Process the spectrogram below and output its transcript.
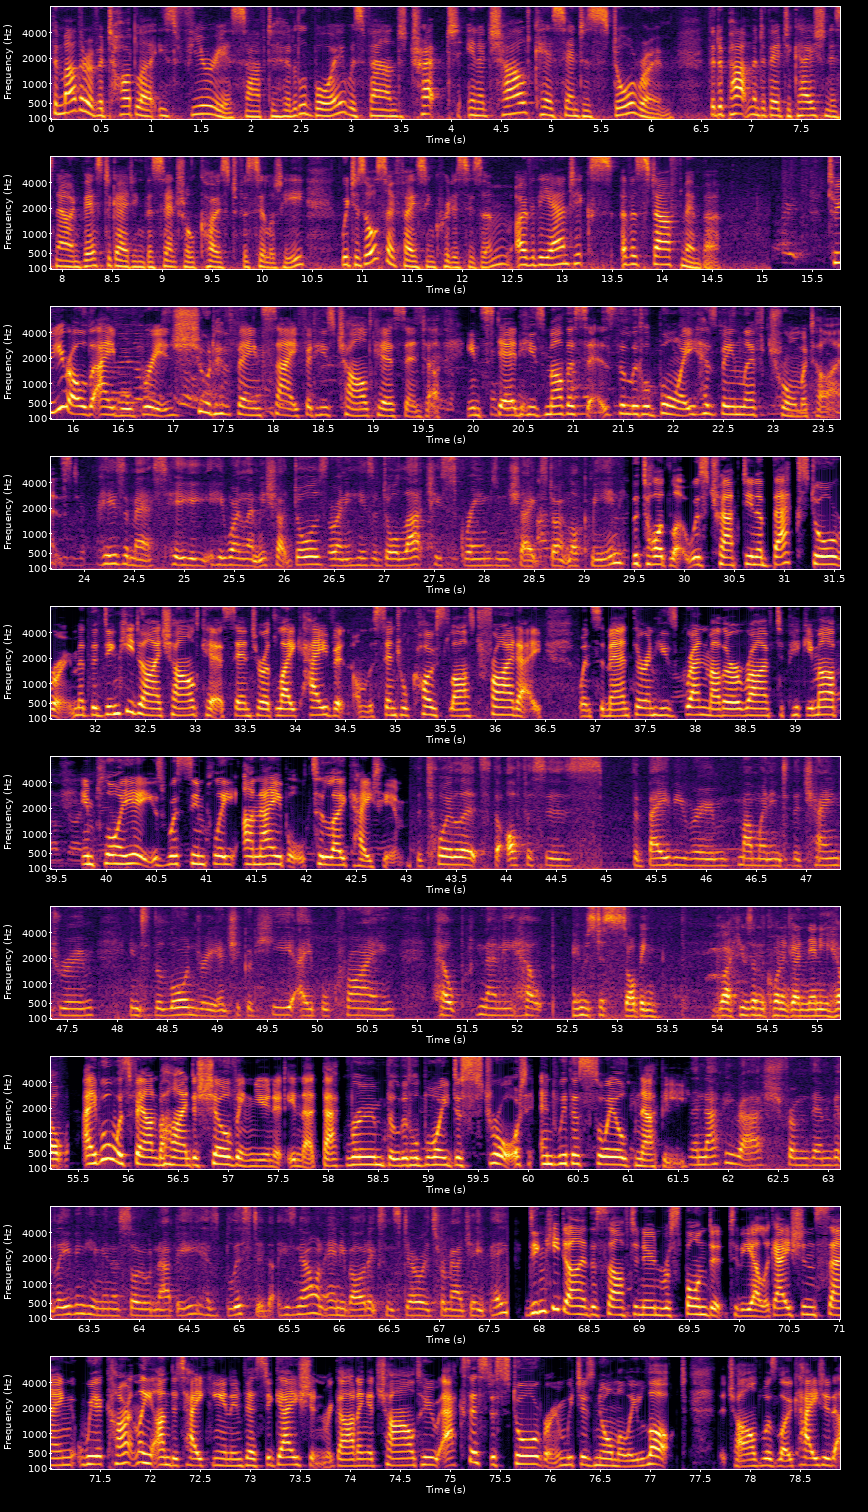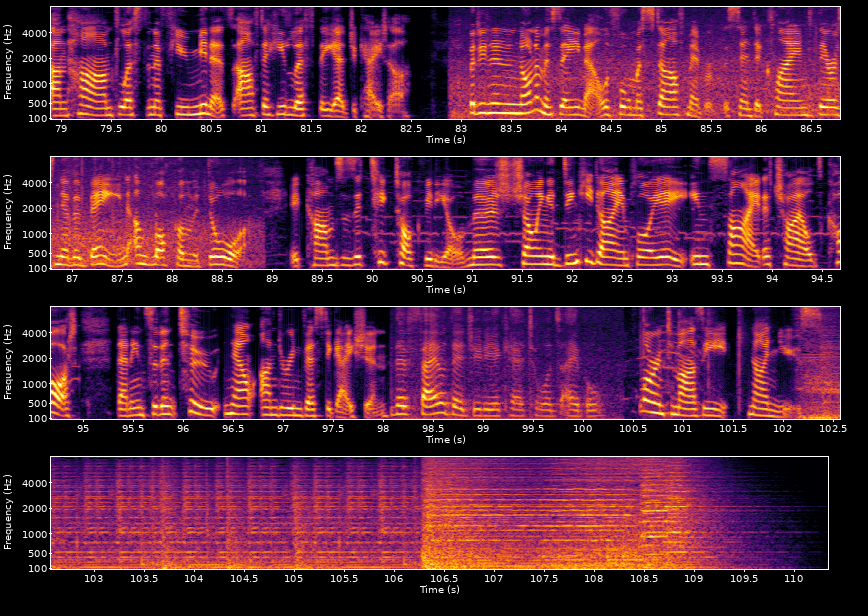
The mother of a toddler is furious after her little boy was found trapped in a childcare centre's storeroom. The Department of Education is now investigating the Central Coast facility, which is also facing criticism over the antics of a staff member. Two year old Abel Bridge should have been safe at his childcare centre. Instead, his mother says the little boy has been left traumatised. He's a mess. He, he won't let me shut doors or when he hears a door latch, he screams and shakes, don't lock me in. The toddler was trapped in a back storeroom at the Dinky Di Childcare Centre at Lake Haven on the Central Coast last Friday. When Samantha and his grandmother arrived to pick him up, employees were simply unable to locate him. The toilets, the offices, the baby room. Mum went into the change room, into the laundry, and she could hear Abel crying, Help, Nanny, help. He was just sobbing, like he was on the corner going, Nanny, help. Abel was found behind a shelving unit in that back room, the little boy distraught and with a soiled nappy. The nappy rash from them leaving him in a soiled nappy has blistered. He's now on antibiotics and steroids from our GP. Dinky Di this afternoon responded to the allegations, saying, We're currently undertaking an investigation regarding a child who accessed a storeroom which is normally locked. The child was located unharmed less than a few minutes after he left the educator. But in an anonymous email, a former staff member of the centre claimed there has never been a lock on the door. It comes as a TikTok video emerged showing a Dinky Di employee inside a child's cot. That incident, too, now under investigation. They've failed their duty of care towards Abel. Lauren Tomasi, 9 News.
